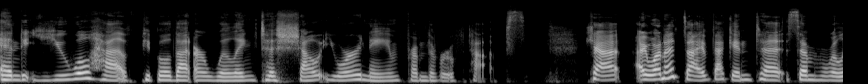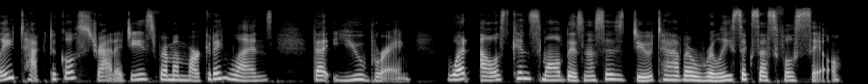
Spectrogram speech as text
and you will have people that are willing to shout your name from the rooftops. Kat, I want to dive back into some really tactical strategies from a marketing lens that you bring. What else can small businesses do to have a really successful sale?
